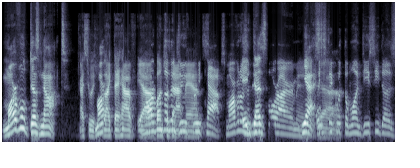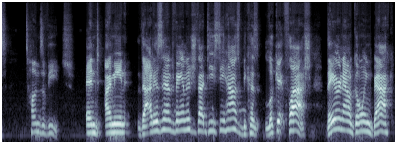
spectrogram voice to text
Marvel does not. I see what Mar- like they have. Yeah, Marvel a bunch doesn't do three caps. Marvel doesn't It do does- four Iron Man. Yes. they Yeah. stick with the one. DC does tons of each. And I mean, that is an advantage that DC has because look at Flash. They are now going back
